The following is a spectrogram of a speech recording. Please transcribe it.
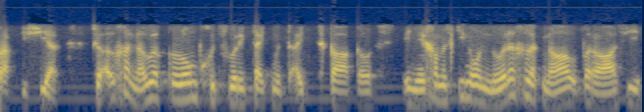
praktiseer. So ou gaan nou 'n klomp goed voor die tyd moet uitskakel en jy gaan miskien onnodiglik na 'n operasie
